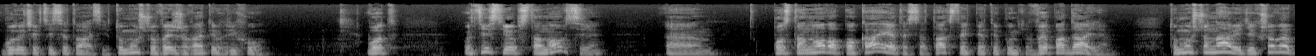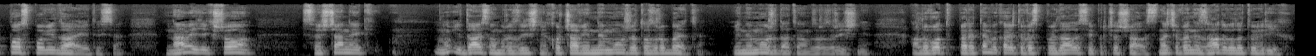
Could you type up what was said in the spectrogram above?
будучи в цій ситуації, тому що ви живете в гріху. От у цій всій обстановці е, постанова покаятися, так, з тих п'яти пунктів, випадає. Тому що навіть якщо ви посповідаєтеся, навіть якщо священник ну, і дасть вам розрішення, хоча він не може то зробити, він не може дати вам розрішення. Але от перед тим ви кажете, ви сповідалися і причащалися, значить ви не згадували той гріх.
